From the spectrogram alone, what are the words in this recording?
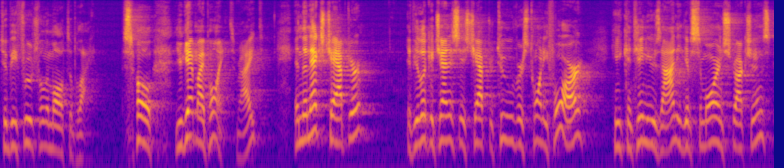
to be fruitful and multiply. So you get my point, right? In the next chapter, if you look at Genesis chapter 2, verse 24, he continues on. He gives some more instructions.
